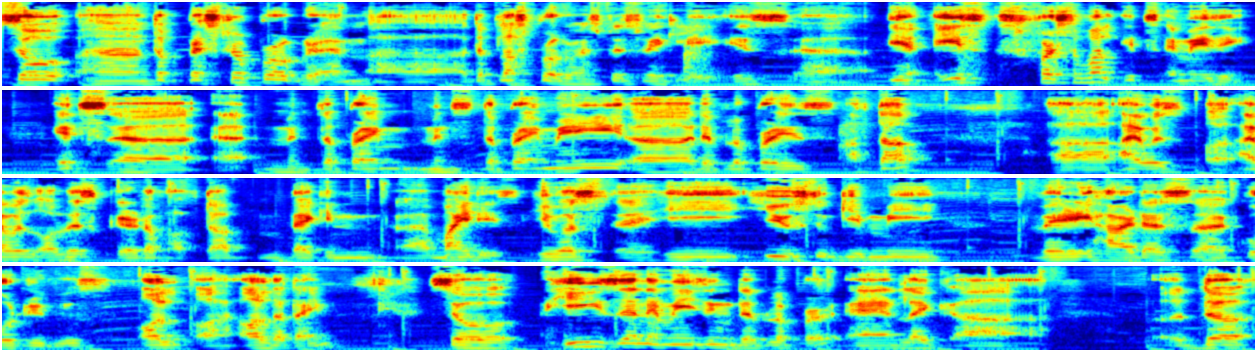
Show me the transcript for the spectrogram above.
So uh, the Pesto program, uh, the Plus program specifically, is uh, yeah, is first of all it's amazing. It's uh, uh, the prime means the primary uh, developer is Aftab. I was I was always scared of Aftab back in my days. He was he he used to give me very hard as code reviews all all the time. So he's an amazing developer and like the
